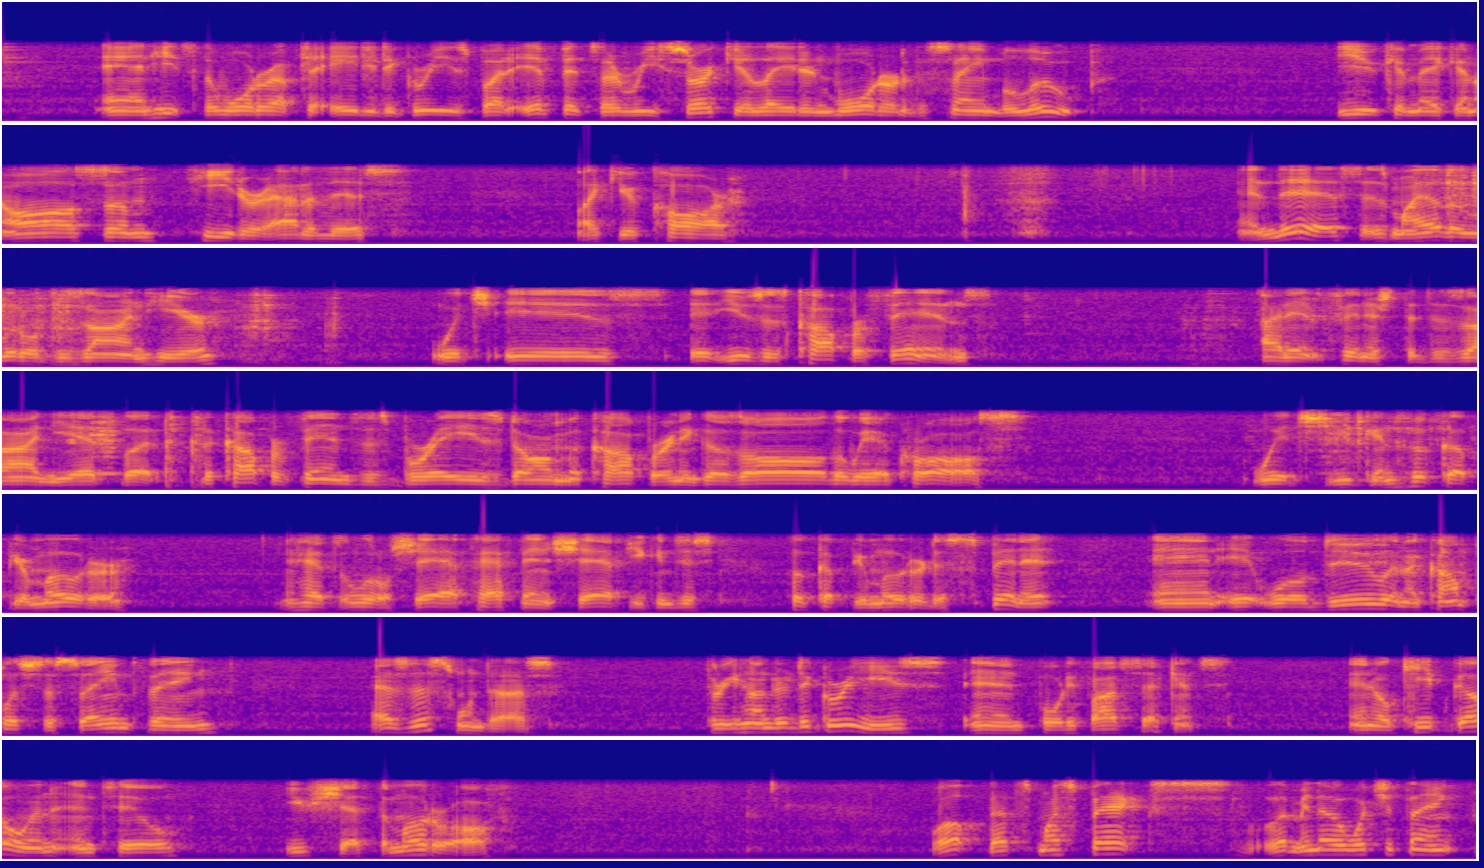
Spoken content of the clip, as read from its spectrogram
and heats the water up to 80 degrees but if it's a recirculating water the same loop you can make an awesome heater out of this like your car. And this is my other little design here which is it uses copper fins. I didn't finish the design yet but the copper fins is brazed on the copper and it goes all the way across which you can hook up your motor. It has a little shaft, half inch shaft. You can just hook up your motor to spin it and it will do and accomplish the same thing as this one does. 300 degrees in 45 seconds. And it'll keep going until you shut the motor off. Well, that's my specs. Let me know what you think.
